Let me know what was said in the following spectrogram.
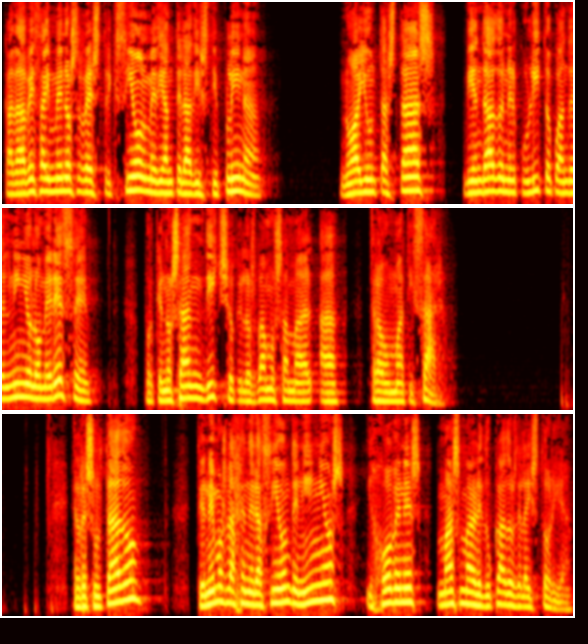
Cada vez hay menos restricción mediante la disciplina. No hay un tastás bien dado en el culito cuando el niño lo merece, porque nos han dicho que los vamos a, a traumatizar. El resultado, tenemos la generación de niños y jóvenes más maleducados de la historia.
